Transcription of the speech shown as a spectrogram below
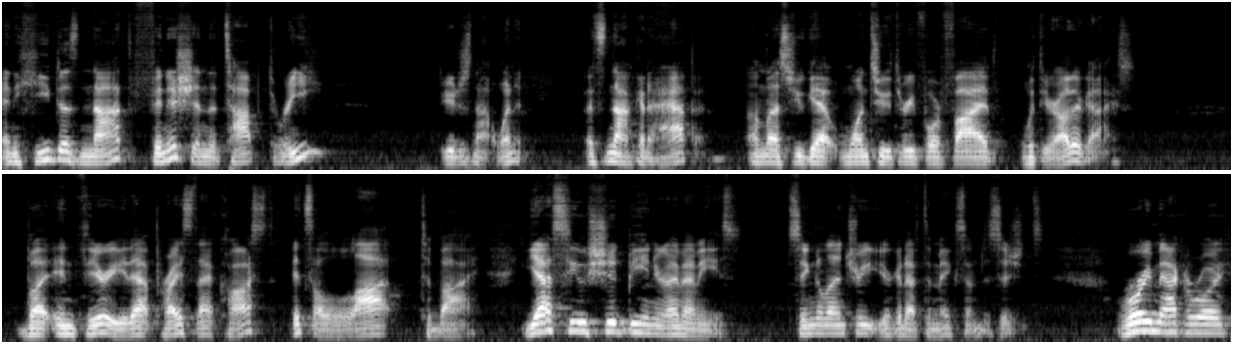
and he does not finish in the top three. You're just not winning. It's not going to happen unless you get one, two, three, four, five with your other guys. But in theory, that price, that cost, it's a lot to buy. Yes, he should be in your MMEs. Single entry, you're going to have to make some decisions. Rory McIlroy,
